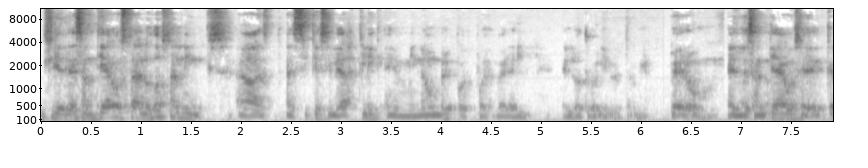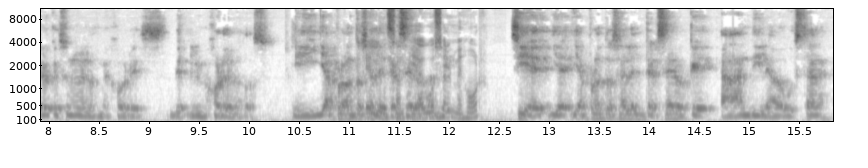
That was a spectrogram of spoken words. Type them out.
Sí, el de Santiago está, los dos están links, ah, así que si le das clic en mi nombre, pues puedes ver el, el otro libro también. Pero el de Santiago creo que es uno de los mejores, el mejor de los dos. Y ya pronto sale el, el de Santiago es el mejor? Sí, eh, ya, pronto sale el tercero que a Andy le va a gustar.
